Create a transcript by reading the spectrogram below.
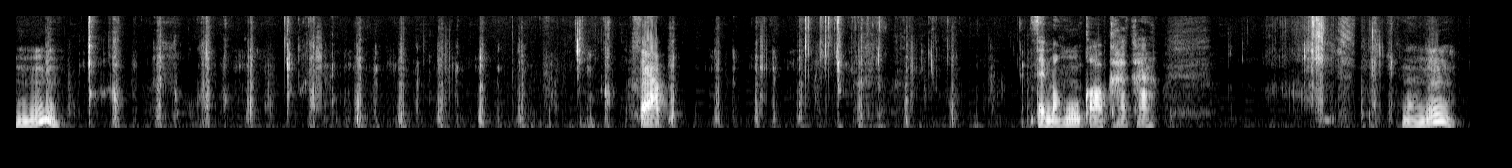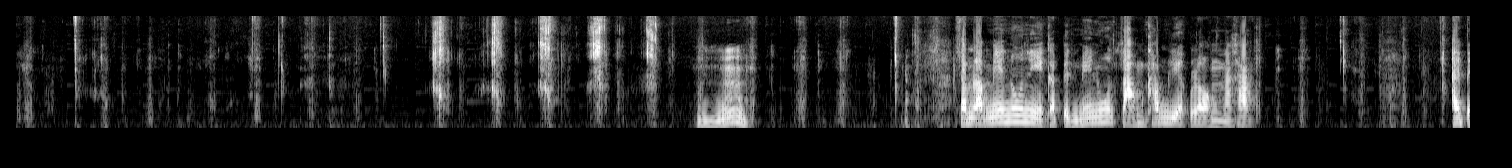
หืม ซ่บเส้นมะฮุงกรอบค่ะค่ะหืมหืมสำหรับเมนูนี้ก็เป็นเมนูตามคำเรียกร้องนะคะ ไอไป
